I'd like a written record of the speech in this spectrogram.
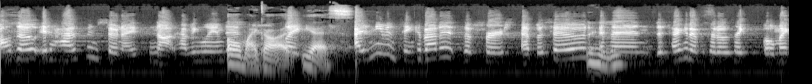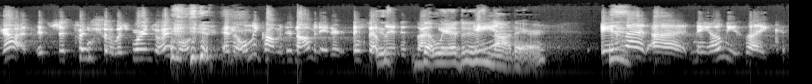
Although it has been so nice not having Landon. Oh my god! Like, yes. I didn't even think about it the first episode, Mhm. and then the second episode, I was like, "Oh my god, it's just been so much more enjoyable." and the only common denominator is that Landon's not that. Landon is and, not there. And that uh, Naomie's like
